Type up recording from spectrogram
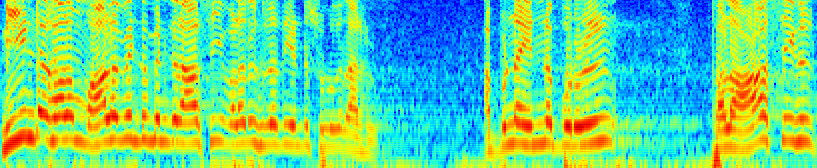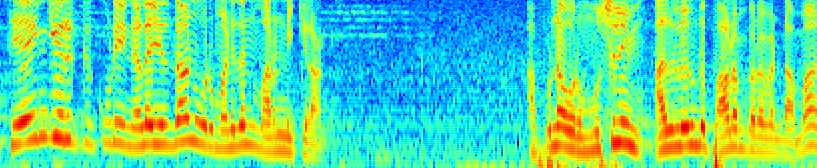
நீண்ட காலம் வாழ வேண்டும் என்கிற ஆசை வளருகிறது என்று சொல்கிறார்கள். அப்படின்னா என்ன பொருள்? பல ஆசைகள் தேங்கி இருக்கக்கூடிய நிலையில்தான் ஒரு மனிதன் மரணிக்கிறான். அப்படின்னா ஒரு முஸ்லீம் அதிலிருந்து பாடம் பெற வேண்டாமா?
